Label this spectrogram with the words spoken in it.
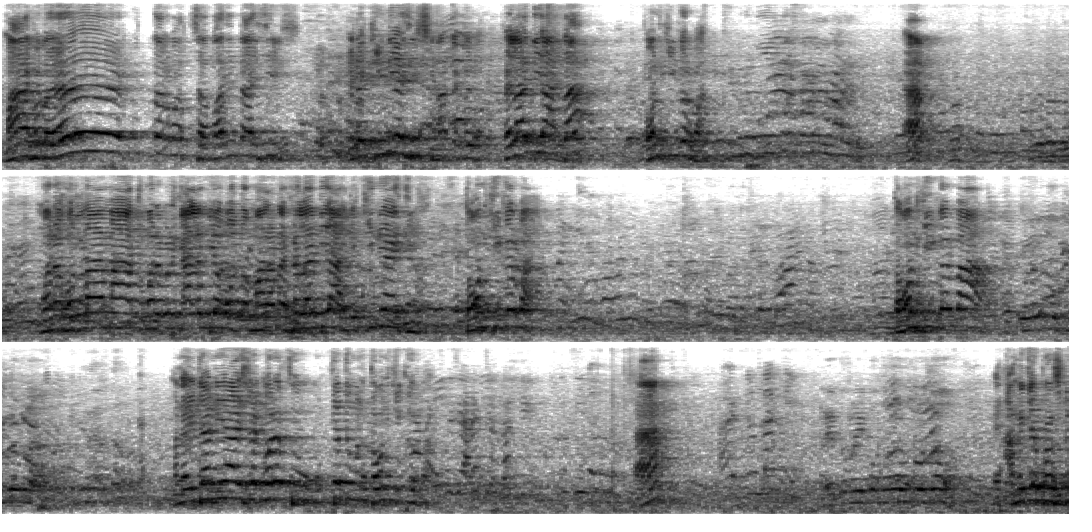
মা বলে, এ, কুত্তার বাচ্চা, বাড়িতে আইসিস? এটা কিনে আইসিস হাতে করে? ফেলাই দিয়ে আটা তখন কি করবা? হ্যাঁ? মনে করলাম মা তোমার উপরে গালে দিয়া বলল মালাটা ফেলাই দিয়া এটা কিনে আইছি। তখন কি করবা? তখন কি করবা? মানে এটা নিয়ে এসে করে তো উঠতে দেবো না তখন কি করবা? হ্যাঁ? আমি যে প্রশ্ন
